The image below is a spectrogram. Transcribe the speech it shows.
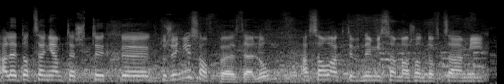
ale doceniam też tych, e, którzy nie są w PSL-u, a są aktywnymi samorządowcami.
